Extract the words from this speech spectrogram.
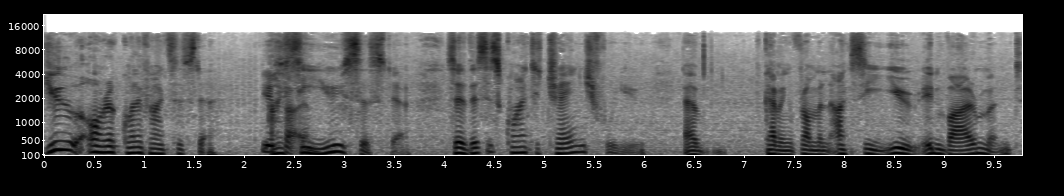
You are a qualified sister. Yes, I I see am. you, sister. So this is quite a change for you, uh, coming from an ICU environment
